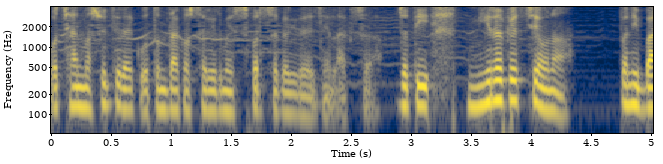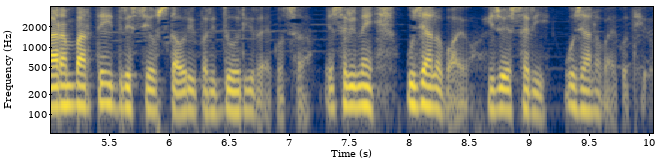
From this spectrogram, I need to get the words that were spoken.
ओछ्यानमा सुतिरहेको उत्तमदाको शरीरमा स्पर्श गरिरहे चाहिँ लाग्छ। जति निरपेक्ष हुन पनि बारम्बार त्यही दृश्य उसका वरिपरि दोहोरिरहेको छ। यसरी नै उज्यालो भयो। हिजो यसरी उज्यालो भएको थियो.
